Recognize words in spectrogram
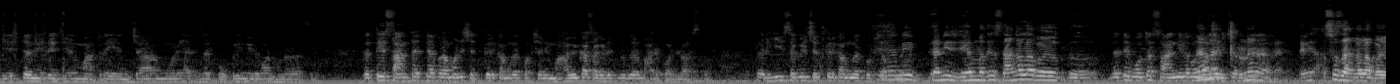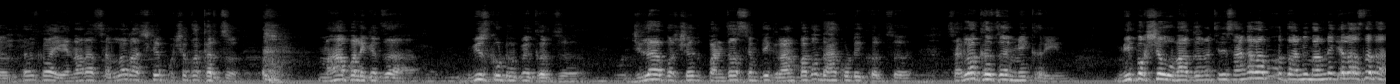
ज्येष्ठ नेते जे मात्रे यांच्यामुळे जर पोकळी निर्माण होणार असेल तर ते सांगतात त्याप्रमाणे शेतकरी कामगार पक्षाने महाविकास आघाडीतनं जर बाहेर पडलं असतं तर ही सगळी शेतकरी कामगार पक्ष त्यांनी त्यांनी जेमध्ये सांगायला पाहिजे होतं. नाही ते बोलतात सांगितलं पण नाही मला नाही विचारलं नाही, नाही. त्यांनी असं सांगायला पाहिजे होतं का येणारा सगळा राजकीय पक्षाचा खर्च महापालिकेचा वीस कोटी रुपये खर्च जिल्हा परिषद पंचायत समिती ग्रामपंचायत दहा कोटी खर्च सगळा खर्च मी करीन मी पक्ष उभा करणं ते सांगायला पाहिजे होतं. आम्ही मान्य केलं असतं ना.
